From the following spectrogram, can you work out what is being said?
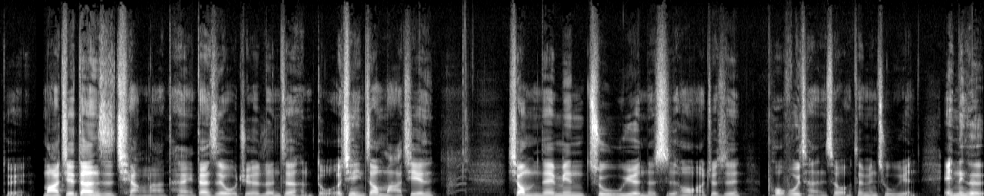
对，马街当然是强啊，嘿，但是我觉得人真的很多，而且你知道马街，像我们那边住院的时候啊，就是剖腹产的时候在那边住院，哎，那个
